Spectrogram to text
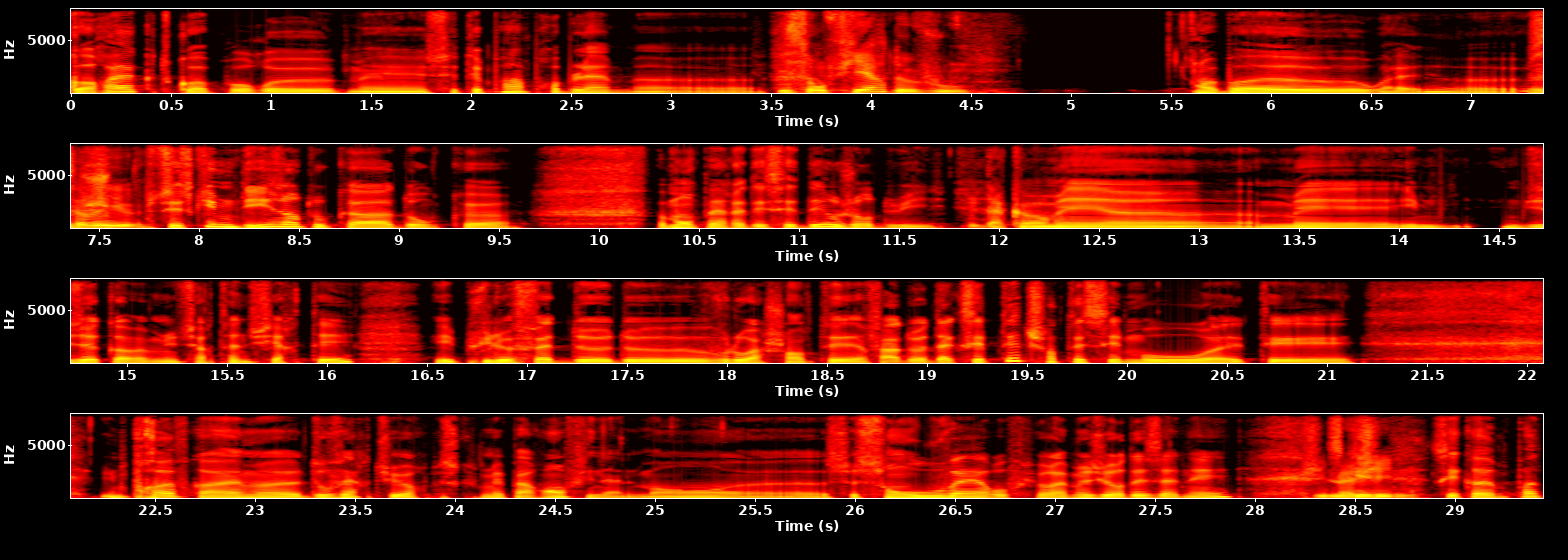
correcte, quoi, pour eux, mais c'était pas un problème. Ils sont fiers de vous? Ah bah euh, ouais, euh, c'est ce qu'ils me disent en tout cas. Donc euh, mon père est décédé aujourd'hui. D'accord. Mais euh, mais il me, il me disait quand même une certaine fierté. Et puis le fait de, de vouloir chanter, enfin d'accepter de chanter ces mots était une preuve quand même euh, d'ouverture, parce que mes parents finalement euh, se sont ouverts au fur et à mesure des années. J'imagine. Ce qui est quand même pas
